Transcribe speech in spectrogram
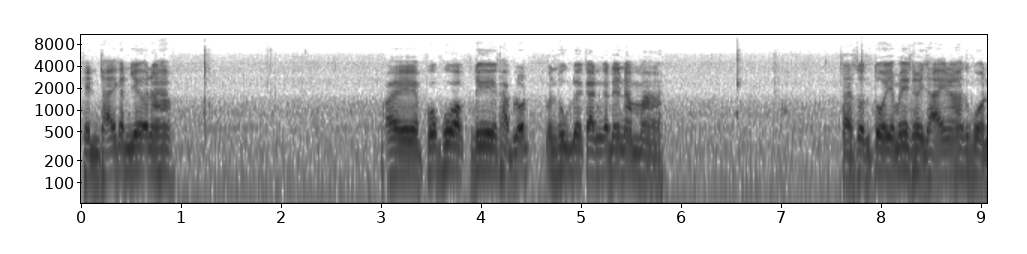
เห็นใช้กันเยอะนะครับไอ้พวกพวกที่ขับรถบรรทุกด้วยกันก็ได้นำมา แต่ส่วนตัวยังไม่เคยใช้นะครับทุกคน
